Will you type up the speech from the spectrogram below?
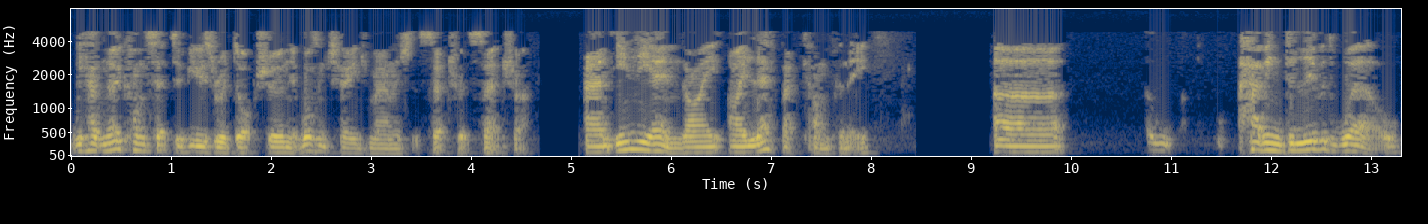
We had no concept of user adoption. It wasn't change managed, etc., etc. And in the end, I, I left that company, uh, having delivered well,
